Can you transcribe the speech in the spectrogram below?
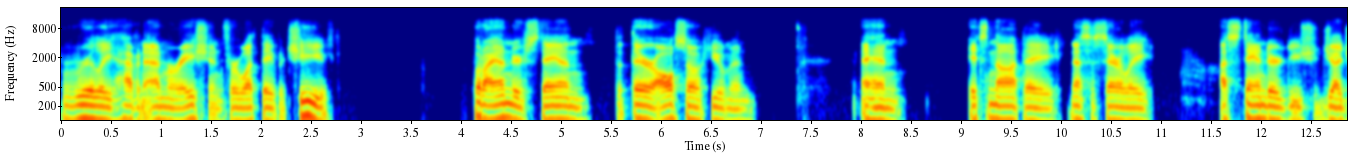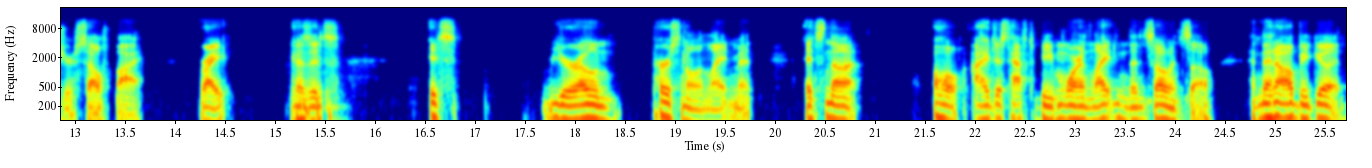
really have an admiration for what they've achieved. But i understand that they're also human and it's not a necessarily a standard you should judge yourself by right? Because mm-hmm. it's it's your own personal enlightenment. It's not oh i just have to be more enlightened than so and so and then i'll be good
